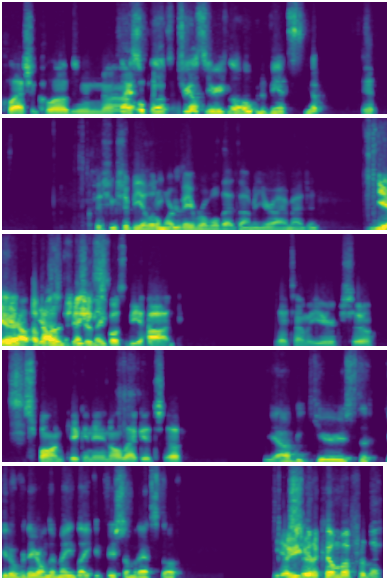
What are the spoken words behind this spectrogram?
Clash of Clubs and uh, Clash of open. Clubs event. Trail Series, little open events. Yep. Yep. Fishing should be a little Pretty more good. favorable that time of year, I imagine. Yeah, out- yeah, out the in the fish main is lake. supposed to be hot that time of year, so spawn kicking in, all that good stuff. Yeah, I'd be curious to get over there on the main lake and fish some of that stuff. Yes, Are you gonna come up for that?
